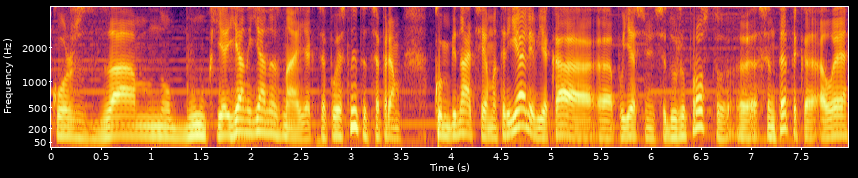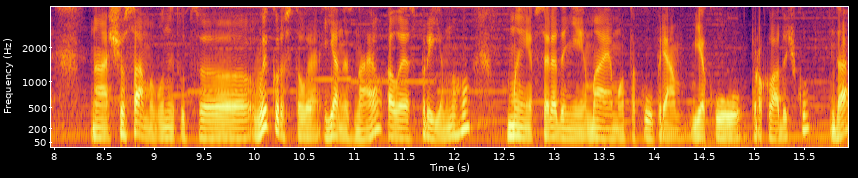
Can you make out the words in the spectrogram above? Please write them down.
кожзамнобук. Я, я, я не знаю, як це пояснити. Це прям комбінація матеріалів, яка е, пояснюється дуже просто, е, синтетика. Але е, що саме вони тут е, використали, я не знаю. Але з приємного ми всередині маємо таку прям м'яку прокладочку, да,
